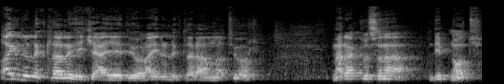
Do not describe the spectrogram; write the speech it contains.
Ayrılıkları hikaye ediyor. Ayrılıkları anlatıyor. Meraklısına dipnot.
